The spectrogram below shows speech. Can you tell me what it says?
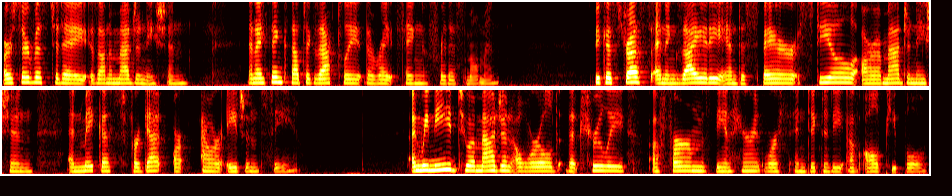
Our service today is on imagination, and I think that's exactly the right thing for this moment. Because stress and anxiety and despair steal our imagination and make us forget our, our agency. And we need to imagine a world that truly affirms the inherent worth and dignity of all people.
